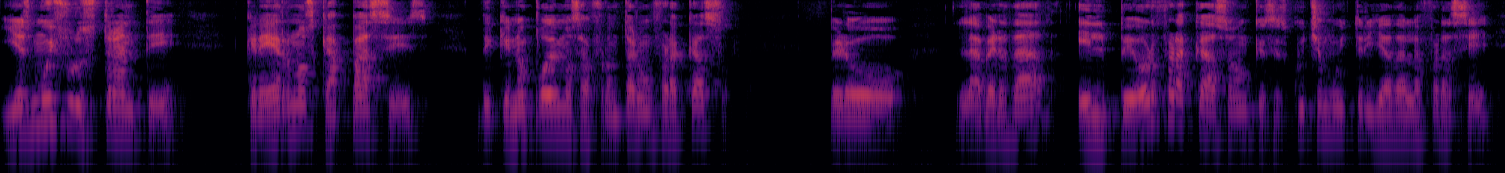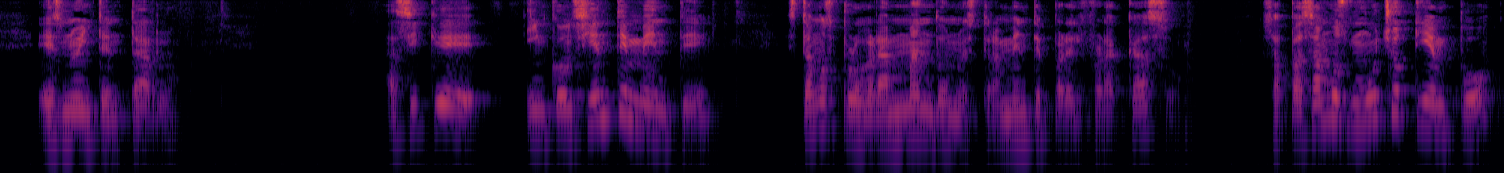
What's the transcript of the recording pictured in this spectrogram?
Y es muy frustrante creernos capaces de que no podemos afrontar un fracaso. Pero la verdad, el peor fracaso, aunque se escuche muy trillada la frase, es no intentarlo. Así que inconscientemente estamos programando nuestra mente para el fracaso. O sea, pasamos mucho tiempo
